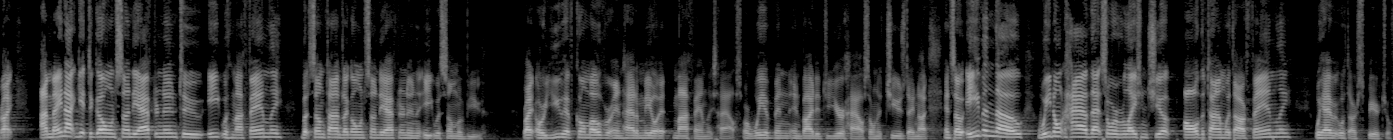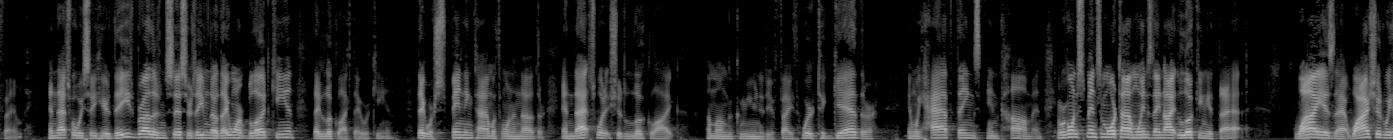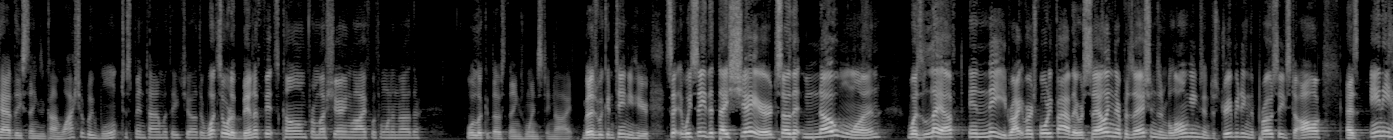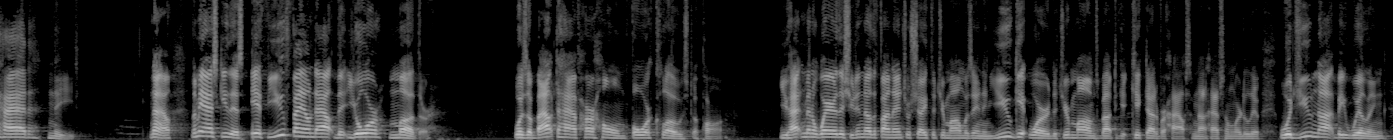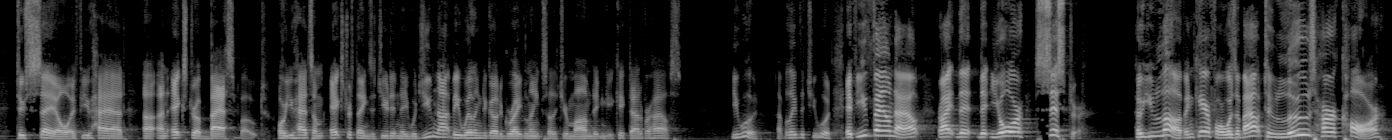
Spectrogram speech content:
Right? I may not get to go on Sunday afternoon to eat with my family, but sometimes I go on Sunday afternoon and eat with some of you. Right? Or you have come over and had a meal at my family's house, or we have been invited to your house on a Tuesday night. And so, even though we don't have that sort of relationship all the time with our family, we have it with our spiritual family. And that's what we see here. These brothers and sisters, even though they weren't blood kin, they look like they were kin. They were spending time with one another. And that's what it should look like among a community of faith. We're together and we have things in common. And we're going to spend some more time Wednesday night looking at that. Why is that? Why should we have these things in common? Why should we want to spend time with each other? What sort of benefits come from us sharing life with one another? We'll look at those things Wednesday night. But as we continue here, we see that they shared so that no one was left in need, right? Verse 45 they were selling their possessions and belongings and distributing the proceeds to all as any had need. Now, let me ask you this. If you found out that your mother was about to have her home foreclosed upon, you hadn't been aware of this, you didn't know the financial shape that your mom was in, and you get word that your mom's about to get kicked out of her house and not have somewhere to live, would you not be willing to sell if you had uh, an extra bass boat or you had some extra things that you didn't need, would you not be willing to go to great lengths so that your mom didn't get kicked out of her house? You would. I believe that you would. If you found out, right, that, that your sister, who you love and care for, was about to lose her car,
